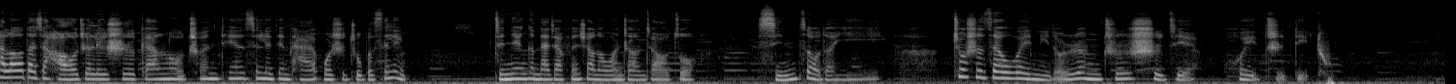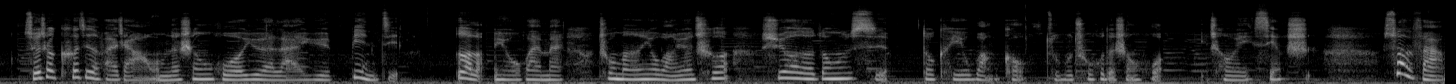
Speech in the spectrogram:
Hello，大家好，这里是甘露春天心理电台，我是主播心灵。今天跟大家分享的文章叫做《行走的意义》，就是在为你的认知世界绘制地图。随着科技的发展啊，我们的生活越来越便捷，饿了有外卖，出门有网约车，需要的东西都可以网购，足不出户的生活已成为现实。算法。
